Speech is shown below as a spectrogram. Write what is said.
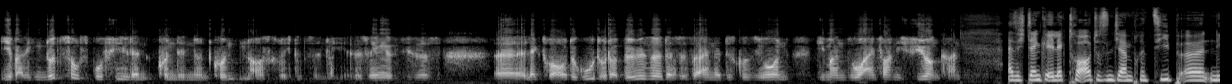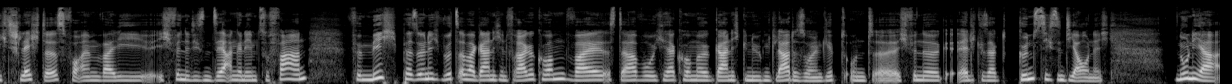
jeweiligen Nutzungsprofil der Kundinnen und Kunden ausgerichtet sind. Deswegen ist dieses äh, Elektroauto gut oder böse, das ist eine Diskussion, die man so einfach nicht führen kann. Also ich denke, Elektroautos sind ja im Prinzip äh, nichts Schlechtes, vor allem weil die, ich finde, die sind sehr angenehm zu fahren. Für mich persönlich wird es aber gar nicht in Frage kommen, weil es da, wo ich herkomme, gar nicht genügend Ladesäulen gibt. Und äh, ich finde, ehrlich gesagt, günstig sind die auch nicht. Nun ja,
